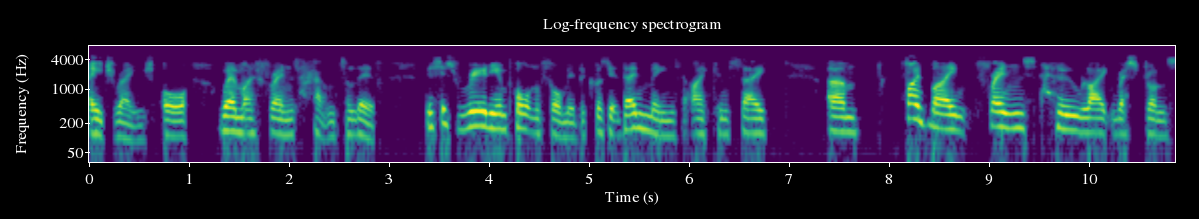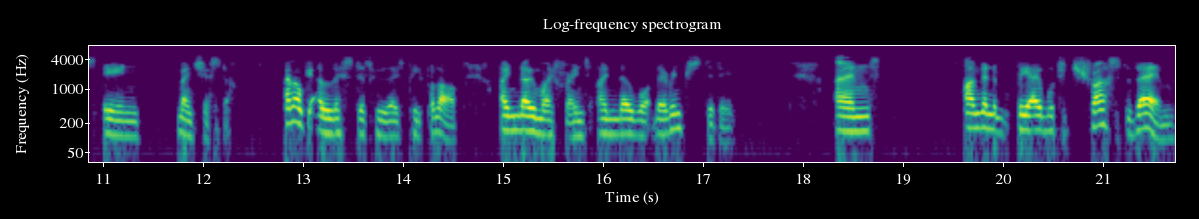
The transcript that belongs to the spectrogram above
age range or where my friends happen to live. This is really important for me because it then means that I can say, um, find my friends who like restaurants in Manchester and I'll get a list of who those people are. I know my friends, I know what they're interested in. And I'm going to be able to trust them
